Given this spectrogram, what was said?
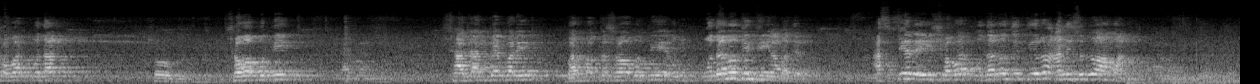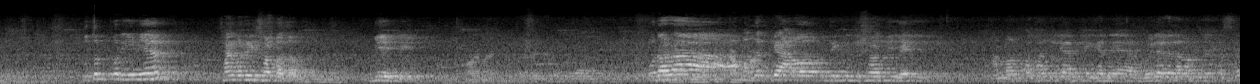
সভার প্রধান সভাপতি শাহজাহান ব্যাপারী, ভারপ্রাপ্ত সভাপতি এবং প্রধান অতিথি আমাদের। আজকের এই সভার প্রধান অতিথি হলো আনিসুর রহমান, উত্তরপুর ইউনিয়ন সাংগঠনিক সম্পাদক, বিএনপি। ওনারা আমাদেরকে আরও দিক নির্দেশনা দিবে। আমার কথাগুলি আমি এখানে বলে গেলাম আপনাদের কাছে,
